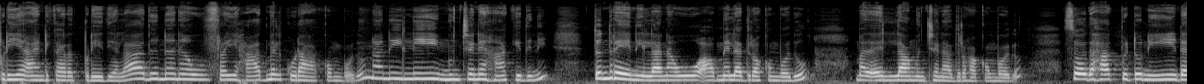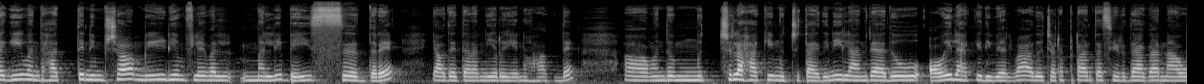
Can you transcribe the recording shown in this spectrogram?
ಪುಡಿ ಆ್ಯಂಡ್ ಖಾರದ ಪುಡಿ ಇದೆಯಲ್ಲ, ಅದನ್ನು ನಾವು ಫ್ರೈ ಆದಮೇಲೆ ಕೂಡ ಹಾಕೊಬೋದು. ನಾನು ಇಲ್ಲಿ ಮುಂಚೆನೇ ಹಾಕಿದ್ದೀನಿ. ತೊಂದರೆ ಏನಿಲ್ಲ, ನಾವು ಆಮೇಲೆ ಆದರೂ ಹಾಕೊಬೋದು. ಮ, ಎಲ್ಲ ಮುಂಚೆನಾದರೂ ಹಾಕೊಬೋದು. ಸೊ ಅದು ಹಾಕಿಬಿಟ್ಟು ನೀಟಾಗಿ ಒಂದು ಹತ್ತು ನಿಮಿಷ ಮೀಡಿಯಮ್ ಫ್ಲೇವಲ್ಮಲ್ಲಿ ಬೇಯಿಸಿದ್ರೆ, ಯಾವುದೇ ಥರ ನೀರು ಏನು ಹಾಕದೆ ಒಂದು ಮುಚ್ಚಳ ಹಾಕಿ ಮುಚ್ಚುತ್ತಾ ಇದ್ದೀನಿ. ಇಲ್ಲಾಂದರೆ ಅದು ಆಯಿಲ್ ಹಾಕಿದ್ದೀವಿ ಅಲ್ವಾ? ಅದು ಚಟಪಟ ಅಂತ ಸಿಡಿದಾಗ ನಾವು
